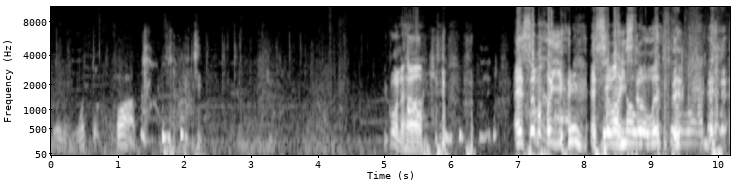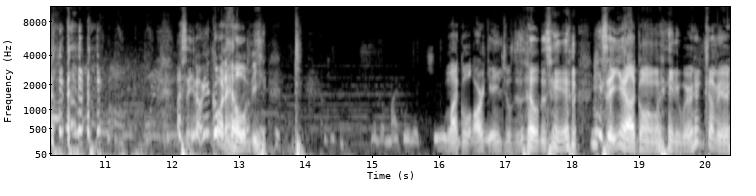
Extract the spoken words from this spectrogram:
Jordan, what the fuck? You're going to hell. and somehow you, and somehow you no still way lived it. I said, you know, you're going to hell with me. Nigga, Michael's a cheater. Michael. Archangel just held his hand. He said, "You're not going anywhere. Come here."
